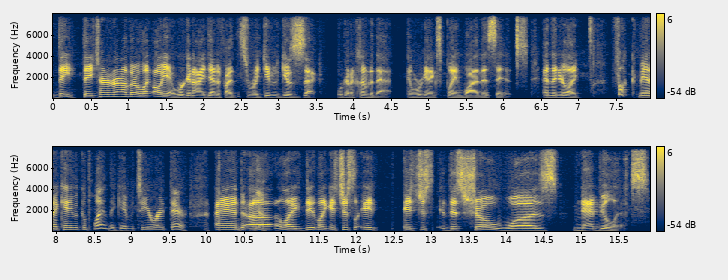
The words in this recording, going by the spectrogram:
they they turn it around. They're like, oh yeah, we're gonna identify this. Right, give give us a sec. We're gonna come to that, and we're gonna explain why this is. And then you're like, fuck, man, I can't even complain. They gave it to you right there. And uh, yeah. like, dude, like it's just it it's just this show was nebulous,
